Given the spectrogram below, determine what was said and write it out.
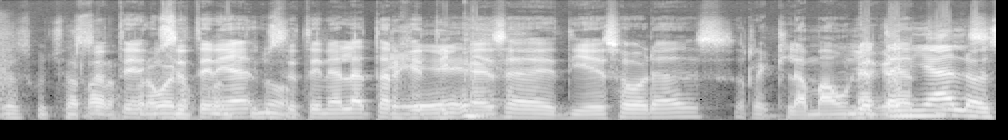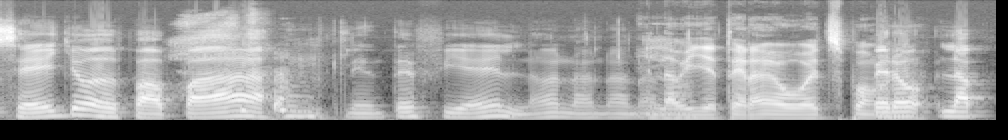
lo escucho raro. Usted, pero tenía, usted tenía la tarjetita eh, esa de 10 horas, reclama una Yo tenía los sellos, papá. un cliente fiel. No, no, no. no en la billetera de Bob Pero la.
